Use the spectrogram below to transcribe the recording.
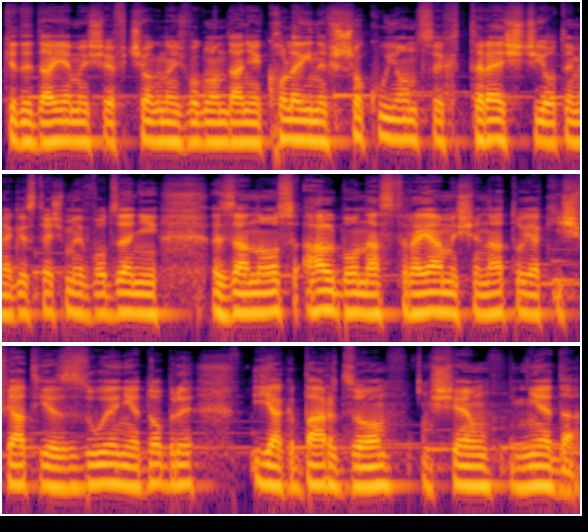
kiedy dajemy się wciągnąć w oglądanie kolejnych szokujących treści o tym, jak jesteśmy wodzeni za nos, albo nastrajamy się na to, jaki świat jest zły, niedobry i jak bardzo się nie da.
